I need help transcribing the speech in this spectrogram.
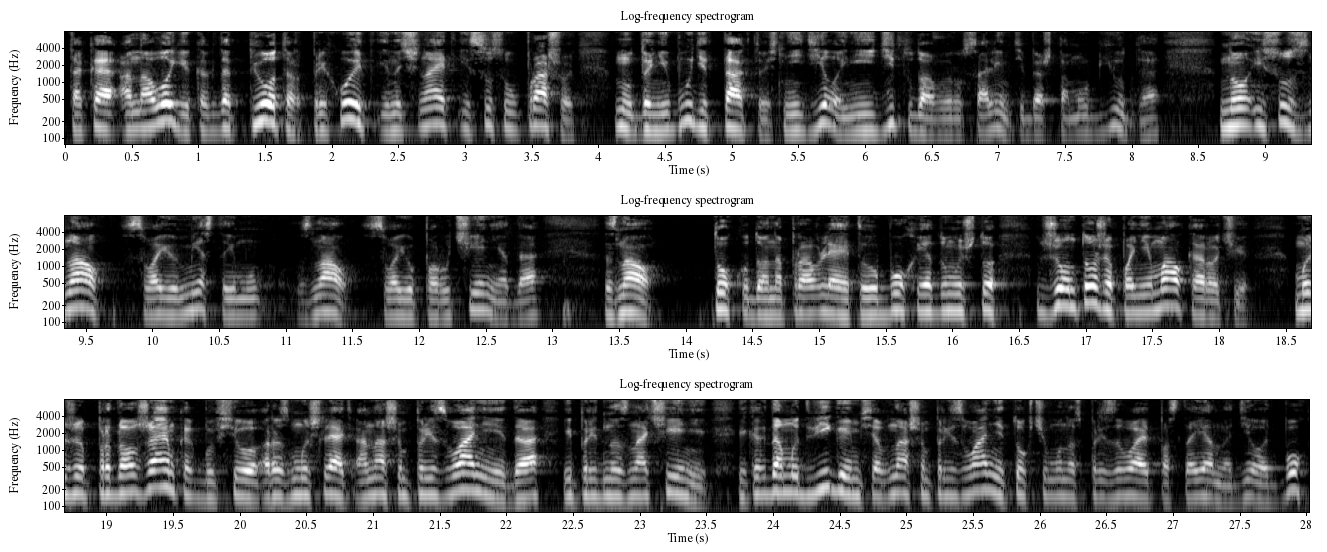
такая аналогия, когда Петр приходит и начинает Иисуса упрашивать, ну да не будет так, то есть не делай, не иди туда в Иерусалим, тебя же там убьют, да. Но Иисус знал свое место, ему знал свое поручение, да, знал то, куда направляет его Бог. Я думаю, что Джон тоже понимал, короче, мы же продолжаем как бы все размышлять о нашем призвании да, и предназначении. И когда мы двигаемся в нашем призвании, то, к чему нас призывает постоянно делать Бог,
